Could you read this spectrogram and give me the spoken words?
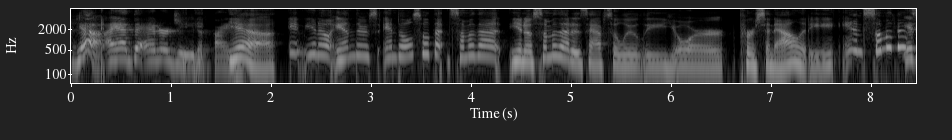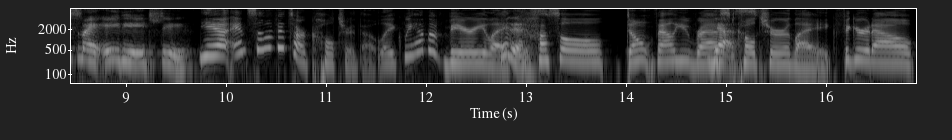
Yeah, I had the energy to find it. Yeah. And, you know, and there's, and also that some of that, you know, some of that is absolutely your personality. And some of it's, It's my ADHD. yeah. And some of it's our culture, though. Like we have a very like hustle, don't value rest Yes. culture, like figure it out,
